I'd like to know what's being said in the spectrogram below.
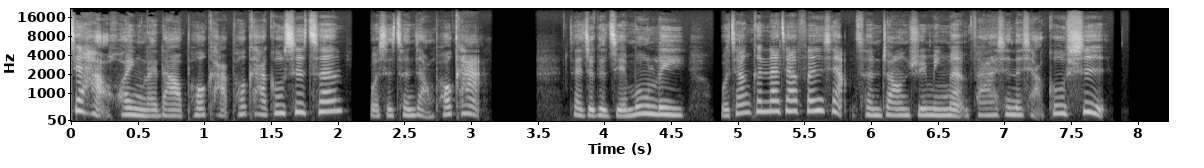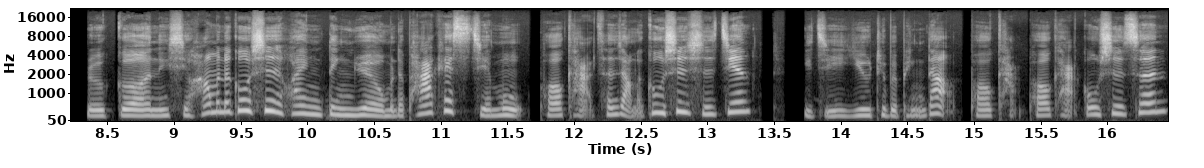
大家好，欢迎来到 Poka Poka 故事村，我是村长 Poka。在这个节目里，我将跟大家分享村庄居民们发生的小故事。如果你喜欢我们的故事，欢迎订阅我们的 Podcast 节目《Poka 村长的故事时间》，以及 YouTube 频道 Poka Poka 故事村。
